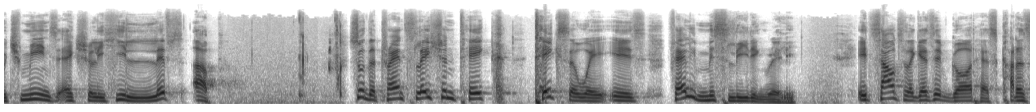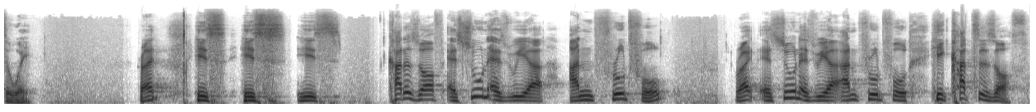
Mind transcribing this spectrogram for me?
which means actually he lifts up. So the translation take takes away is fairly misleading, really. It sounds like as if God has cut us away. Right? He's, his his cut us off as soon as we are unfruitful, right? As soon as we are unfruitful, He cuts us off.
